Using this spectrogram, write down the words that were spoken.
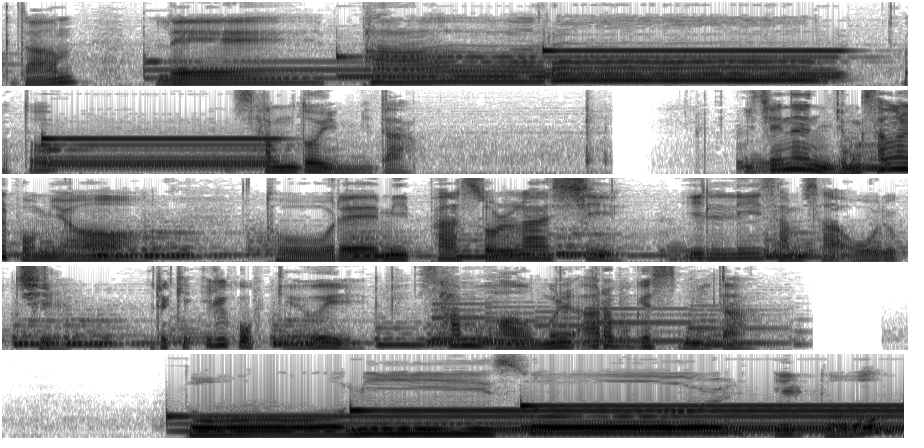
그 다음 레, 파, 라. 이것도 3도입니다. 이제는 영상을 보며 도, 레, 미, 파, 솔, 라, 시 1, 2, 3, 4, 5, 6, 7 이렇게 7개의 3화음을 알아보겠습니다. 도, 미, 솔 1도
